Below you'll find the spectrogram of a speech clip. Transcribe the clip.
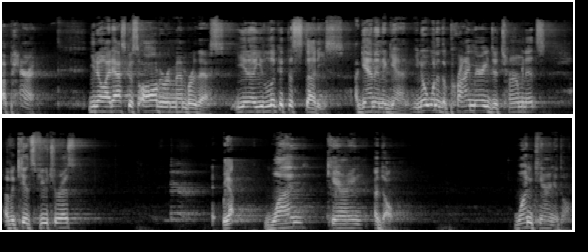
a parent, you know, I'd ask us all to remember this. You know, you look at the studies again and again. You know one of the primary determinants of a kid's future is? Yep. One caring adult. One caring adult.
